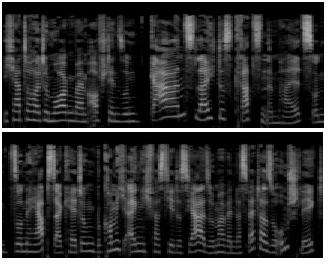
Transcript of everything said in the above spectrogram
Ich hatte heute Morgen beim Aufstehen so ein ganz leichtes Kratzen im Hals und so eine Herbsterkältung bekomme ich eigentlich fast jedes Jahr, also immer wenn das Wetter so umschlägt.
